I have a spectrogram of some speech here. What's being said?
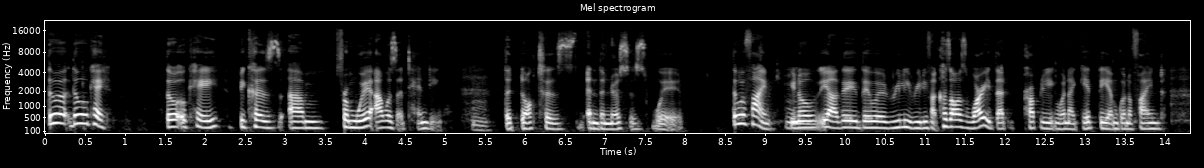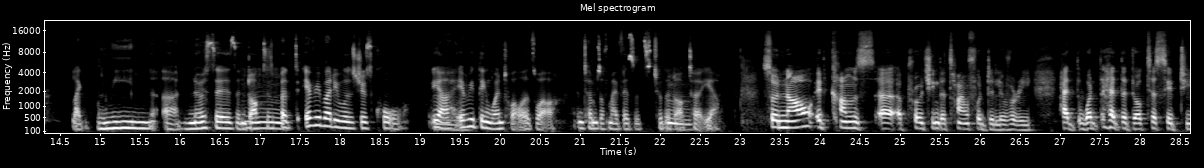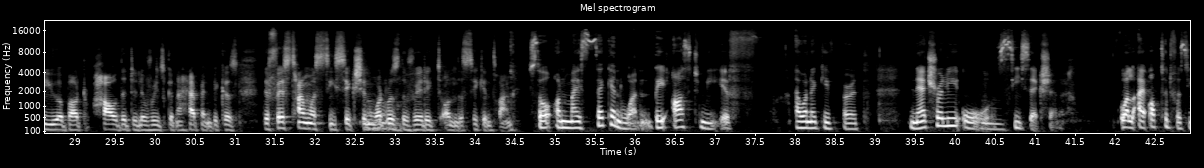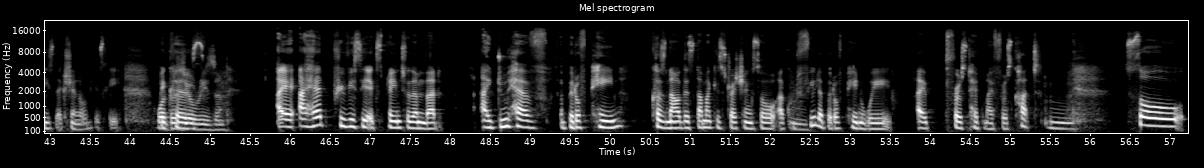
They were they were okay. They were okay because um, from where I was attending, the doctors and the nurses were they were fine. You know, mm. yeah, they they were really really fine. Because I was worried that probably when I get there, I'm gonna find like mean uh, nurses and doctors, mm. but everybody was just cool. Yeah, mm. everything went well as well in terms of my visits to the doctor. Yeah. So now it comes uh, approaching the time for delivery. Had what had the doctor said to you about how the delivery is going to happen? Because the first time was C-section. What was the verdict on the second time? So on my second one, they asked me if I want to give birth naturally or C-section. Well, I opted for C-section, obviously. What was your reason? I, I had previously explained to them that I do have a bit of pain because now the stomach is stretching, so I could mm. feel a bit of pain where I first had my first cut. Mm. So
